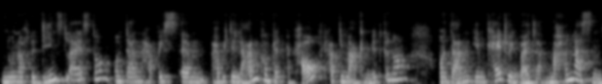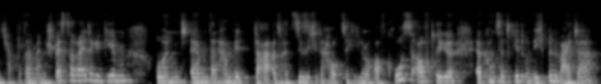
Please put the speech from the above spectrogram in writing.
nur noch eine Dienstleistung und dann habe ich, ähm, hab ich den Laden komplett verkauft, habe die Marke mitgenommen und dann eben Catering weiter machen lassen. Ich habe das dann an meine Schwester weitergegeben und ähm, dann haben wir da, also hat sie sich dann hauptsächlich nur noch auf große Aufträge äh, konzentriert und ich bin weiter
